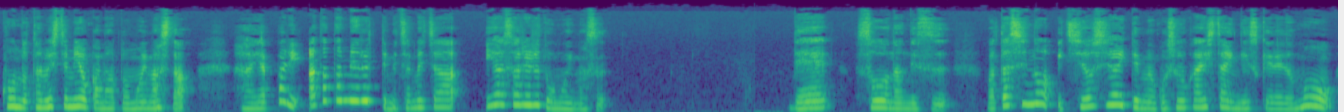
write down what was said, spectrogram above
今度試してみようかなと思いました。はい、やっぱり温めるってめちゃめちゃ癒されると思います。で、そうなんです。私の一押しアイテムをご紹介したいんですけれども、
